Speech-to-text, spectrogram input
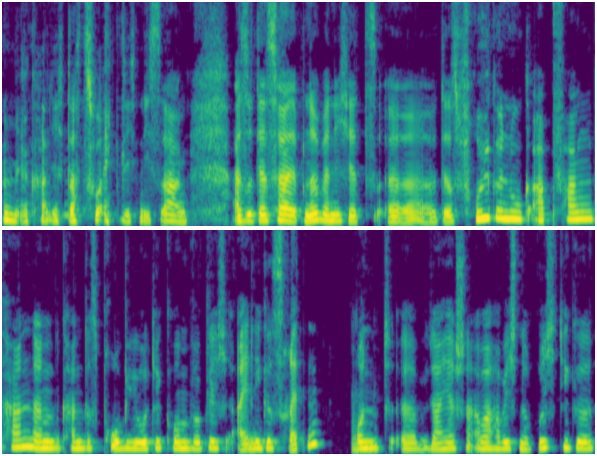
Mehr kann ich dazu eigentlich nicht sagen. Also deshalb, ne, wenn ich jetzt äh, das früh genug abfangen kann, dann kann das Probiotikum wirklich einiges retten mhm. und äh, wiederherstellen. Aber habe ich eine richtige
